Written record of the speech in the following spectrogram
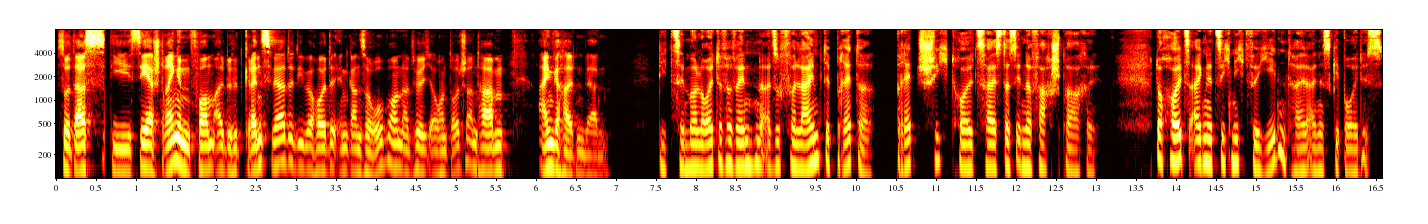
sodass die sehr strengen Formaldehyd-Grenzwerte, die wir heute in ganz Europa und natürlich auch in Deutschland haben, eingehalten werden. Die Zimmerleute verwenden also verleimte Bretter. Brettschichtholz heißt das in der Fachsprache. Doch Holz eignet sich nicht für jeden Teil eines Gebäudes.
